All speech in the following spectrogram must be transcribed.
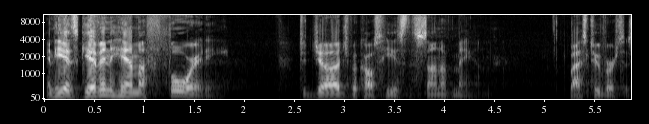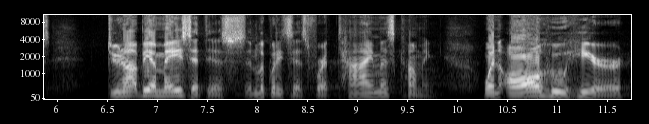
And he has given him authority to judge because he is the Son of Man. Last two verses. Do not be amazed at this. And look what he says For a time is coming when all who hear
